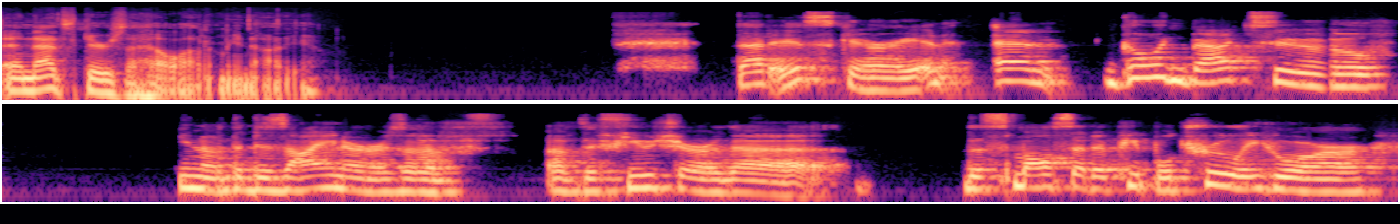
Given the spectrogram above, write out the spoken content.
And that scares the hell out of me, Nadia. That is scary. And and going back to you know the designers of of the future, the the small set of people truly who are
